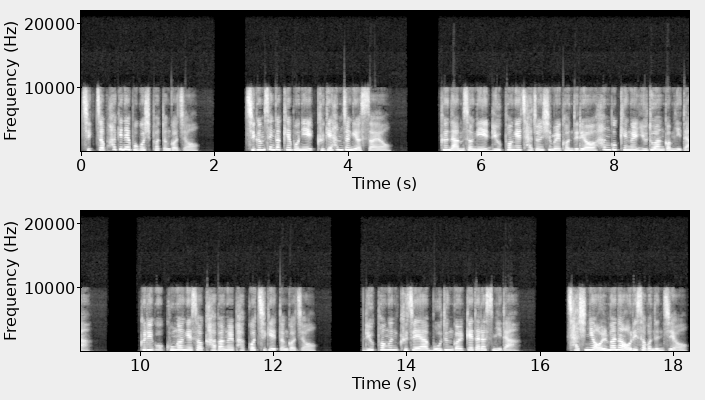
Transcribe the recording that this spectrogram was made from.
직접 확인해 보고 싶었던 거죠. 지금 생각해보니 그게 함정이었어요. 그 남성이 류펑의 자존심을 건드려 한국행을 유도한 겁니다. 그리고 공항에서 가방을 바꿔치기 했던 거죠. 류펑은 그제야 모든 걸 깨달았습니다. 자신이 얼마나 어리석었는지요.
